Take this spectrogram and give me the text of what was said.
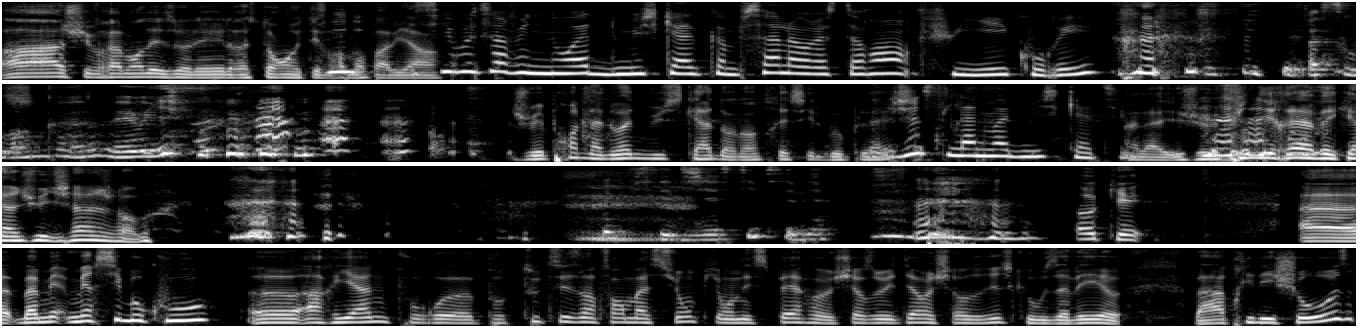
Ah, je suis vraiment désolé, le restaurant était Si, vraiment pas bien. si vous servez une noix de muscade comme ça là au restaurant, fuyez, courez. C'est pas souvent quand même, mais oui. Je vais prendre la noix de muscade en entrée, s'il vous plaît. Juste la noix de muscade. s'il Voilà, je finirai avec un jus de gingembre. Et puis c'est digestif, c'est bien. Ok. Euh, bah, mer- merci beaucoup, euh, Ariane, pour, euh, pour toutes ces informations. Puis on espère, euh, chers auditeurs et chers auditrices, que vous avez euh, bah, appris des choses,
